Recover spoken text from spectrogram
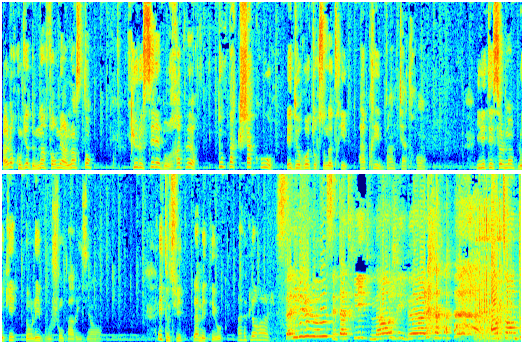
Alors qu'on vient de m'informer à l'instant que le célèbre rappeur Tupac Shakur est de retour sur notre île après 24 ans. Il était seulement bloqué dans les bouchons parisiens. Et tout de suite, la météo avec l'orage. Salut les loulous, c'est Patrick. Non, je rigole. Un temps doux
